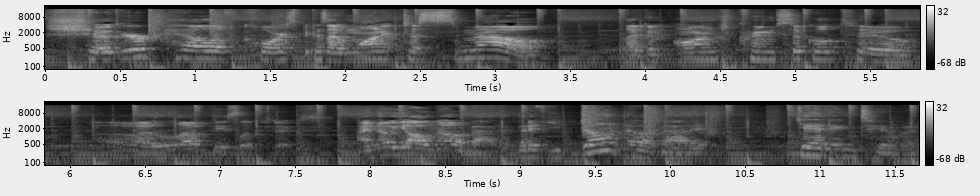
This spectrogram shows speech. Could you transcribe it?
Sugar Pill, of course, because I want it to smell like an orange creamsicle too. Oh, I love these lipsticks. I know y'all know about it, but if you don't know about it, get into it.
